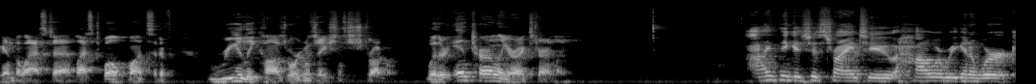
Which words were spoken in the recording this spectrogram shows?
here in the last uh, last 12 months that have really caused organizations to struggle, whether internally or externally? I think it's just trying to how are we going to work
